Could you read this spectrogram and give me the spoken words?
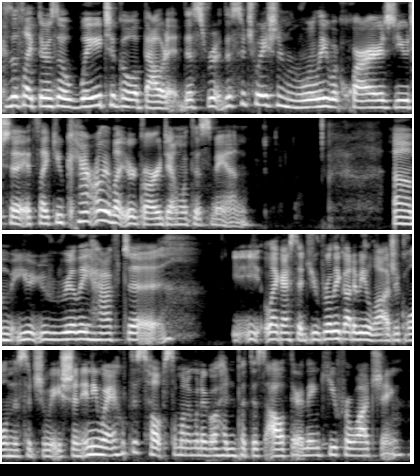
because it's like there's a way to go about it. This this situation really requires you to. It's like you can't really let your guard down with this man. Um, you you really have to. Like I said, you really got to be logical in this situation. Anyway, I hope this helps someone. I'm going to go ahead and put this out there. Thank you for watching.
